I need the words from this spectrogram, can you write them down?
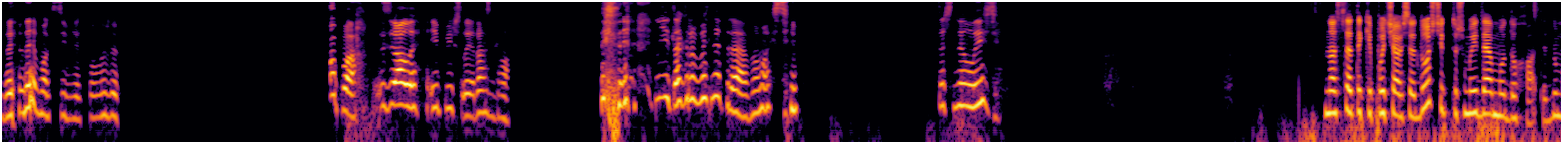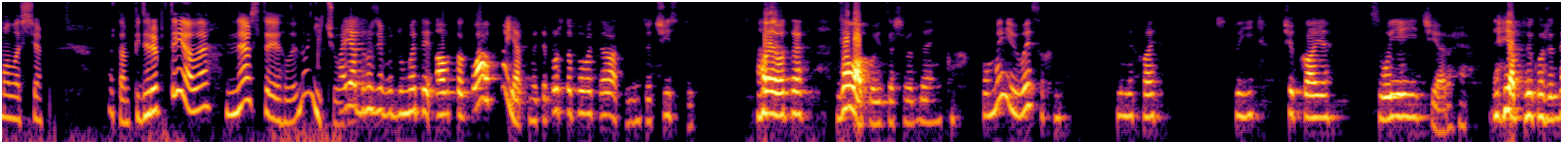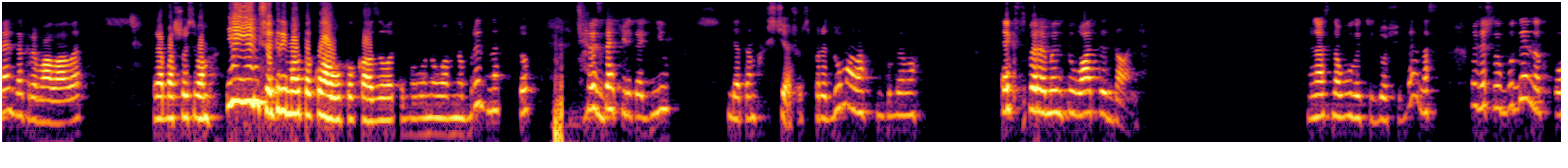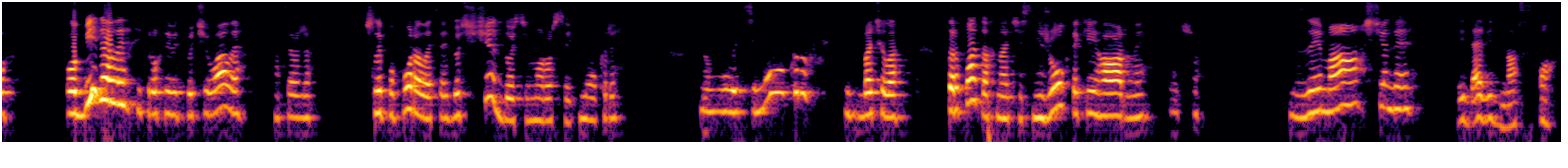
Де, де Максим як положив? Опа, взяли і пішли. Раз, два. Ні, так робити не треба, Максим. Це ж не лижі. У нас все-таки почався дощик, тож ми йдемо до хати. Думала ще там підгребти, але не встигли. Ну нічого. А я, друзі, буду мити автоклав. Ну як мити? Просто повитирати, він то чистий. Але оце залапується швиденько. Помию, висохне. І нехай стоїть, чекає своєї черги. Я б той кожен день закривала, але треба щось вам і інше, крім автоклаву, показувати, бо воно вам набридне. То через декілька днів я там ще щось придумала, будемо експериментувати далі. У нас на вулиці дощ іде. Нас... Ми зайшли в будинок, пообідали і трохи відпочивали, а це вже йшли, попоралися, і дощ ще досі моросить мокрий. На вулиці мокро. Бачила Карпатах, наче сніжок такий гарний. Так що зима ще не йде від нас. О.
